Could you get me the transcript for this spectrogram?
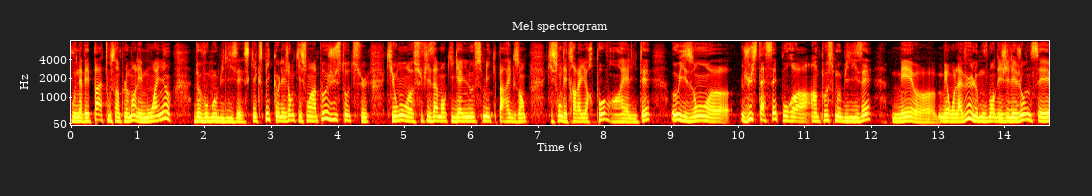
vous n'avez pas tout simplement les moyens de vous mobiliser. Ce qui explique que les gens qui sont un peu juste au-dessus, qui ont euh, suffisamment, qui gagnent le SMIC par exemple, qui sont des travailleurs pauvres en réalité, eux, ils ont euh, juste assez pour un peu se mobiliser, mais, mais on l'a vu, le mouvement des Gilets jaunes, c'est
